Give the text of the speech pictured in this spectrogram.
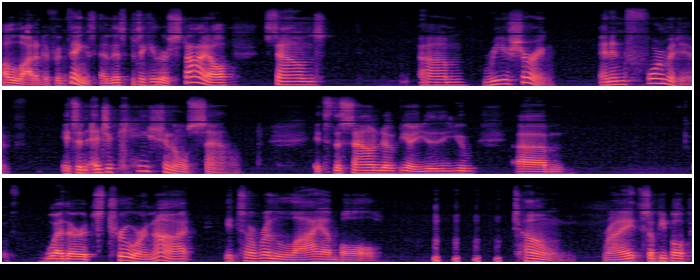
a lot of different things. And this particular style sounds um, reassuring and informative. It's an educational sound. It's the sound of you know you, you um, whether it's true or not, it's a reliable tone, right? So people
